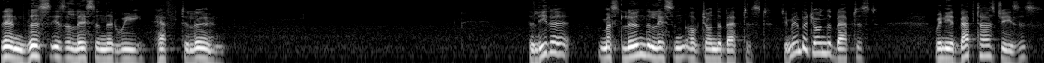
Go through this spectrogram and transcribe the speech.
then this is a lesson that we have to learn. The leader must learn the lesson of John the Baptist. Do you remember John the Baptist when he had baptized Jesus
